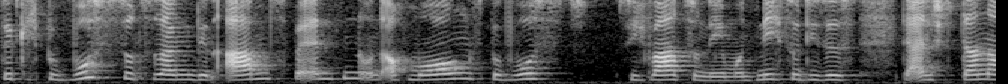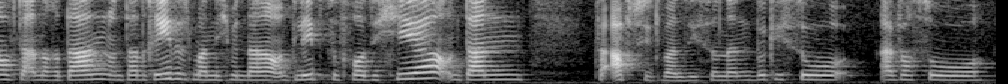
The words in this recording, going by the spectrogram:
wirklich bewusst sozusagen den Abend zu beenden und auch morgens bewusst sich wahrzunehmen und nicht so dieses, der eine steht dann auf, der andere dann und dann redet man nicht miteinander und lebt so vor sich her und dann verabschiedet man sich, sondern wirklich so einfach so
